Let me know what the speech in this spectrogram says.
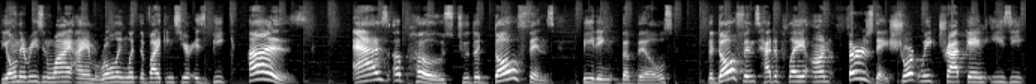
The only reason why I am rolling with the Vikings here is because as opposed to the Dolphins beating the Bills, The Dolphins had to play on Thursday. Short week, trap game, easy.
